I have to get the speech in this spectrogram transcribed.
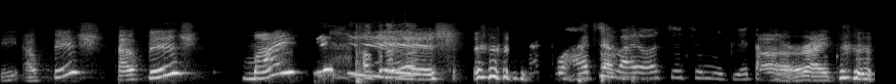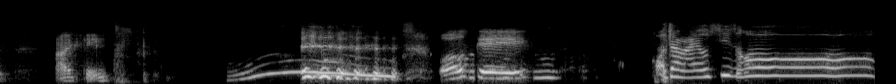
Okay, a fish, a fish, my fish. 我还在玩游戏，请你别打 All right. okay. 嗯 okay. 我在玩游戏哦哦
